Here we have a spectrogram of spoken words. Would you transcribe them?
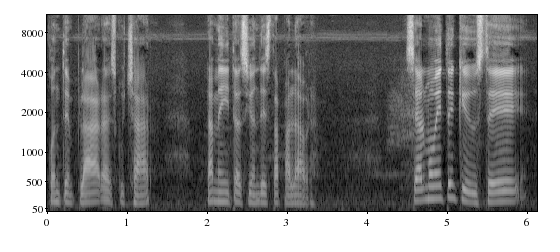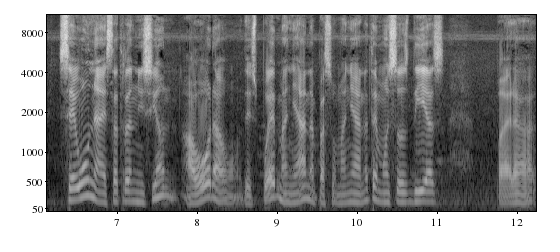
contemplar, a escuchar la meditación de esta palabra. Sea el momento en que usted se una a esta transmisión, ahora o después, mañana, pasó mañana, tenemos esos días para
